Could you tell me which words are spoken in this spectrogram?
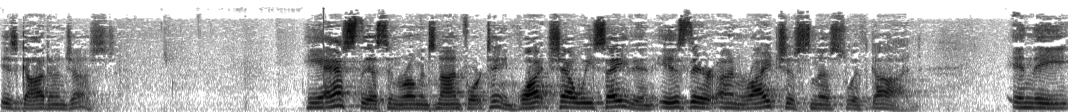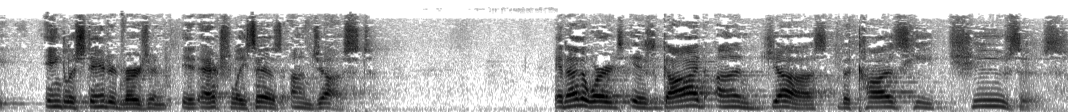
Is God unjust? He asks this in Romans 9:14. What shall we say then? Is there unrighteousness with God? In the English Standard Version, it actually says unjust. In other words, is God unjust because he chooses?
